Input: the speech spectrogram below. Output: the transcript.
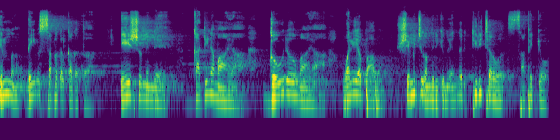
ഇന്ന് ദൈവസഭകൾക്കകത്ത് യേശുവിന്റെ കഠിനമായ ഗൗരവമായ വലിയ പാപം ക്ഷമിച്ചു തന്നിരിക്കുന്നു എന്നൊരു തിരിച്ചറിവ് സഭയ്ക്കോ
